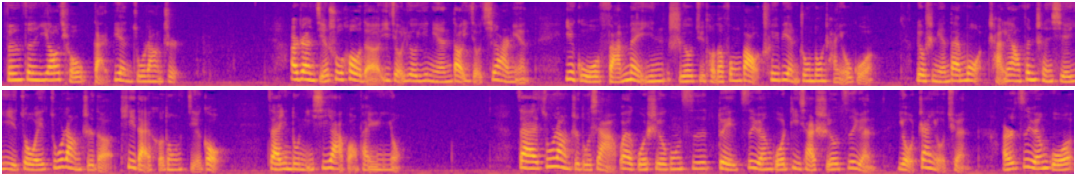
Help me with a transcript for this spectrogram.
纷纷要求改变租让制。二战结束后的一九六一年到一九七二年，一股反美英石油巨头的风暴吹遍中东产油国。六十年代末，产量分成协议作为租让制的替代合同结构，在印度尼西亚广泛运用。在租让制度下，外国石油公司对资源国地下石油资源有占有权，而资源国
